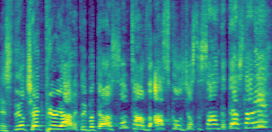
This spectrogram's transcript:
and still checked periodically. But there are sometimes the obstacle is just a sign that that's not it.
